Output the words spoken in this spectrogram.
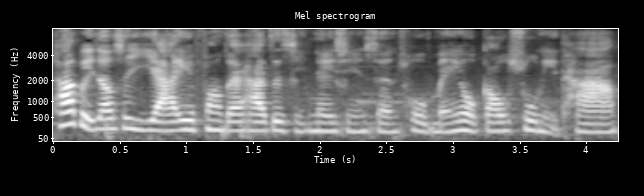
他比较是压抑放在他自己内心深处，没有告诉你他。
